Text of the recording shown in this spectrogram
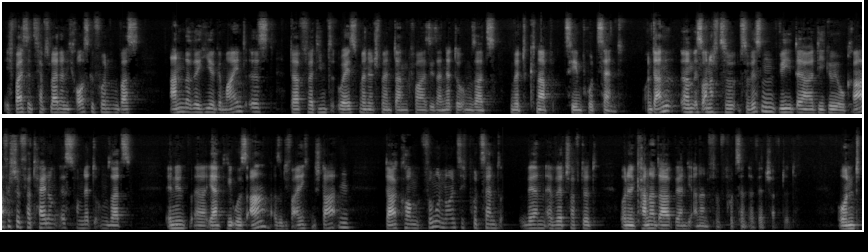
ich weiß jetzt, ich habe es leider nicht rausgefunden, was andere hier gemeint ist. Da verdient Waste Management dann quasi sein Nettoumsatz mit knapp 10 Prozent. Und dann ähm, ist auch noch zu, zu wissen, wie da die geografische Verteilung ist vom Nettoumsatz in den, äh, ja, die USA, also die Vereinigten Staaten. Da kommen 95 Prozent werden erwirtschaftet und in Kanada werden die anderen 5 Prozent erwirtschaftet. Und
